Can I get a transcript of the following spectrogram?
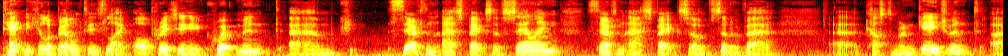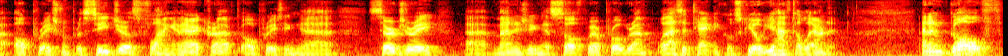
technical abilities, like operating equipment, um, certain aspects of selling, certain aspects of sort of uh, uh, customer engagement, uh, operational procedures, flying an aircraft, operating uh, surgery, uh, managing a software program. Well, that's a technical skill. You have to learn it. And in golf,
